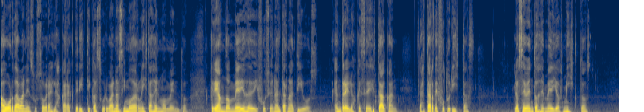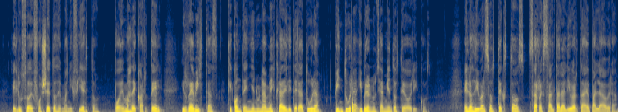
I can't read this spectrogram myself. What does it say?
Abordaban en sus obras las características urbanas y modernistas del momento, creando medios de difusión alternativos, entre los que se destacan las tardes futuristas, los eventos de medios mixtos, el uso de folletos de manifiesto, poemas de cartel y revistas que contenían una mezcla de literatura, pintura y pronunciamientos teóricos. En los diversos textos se resalta la libertad de palabra,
